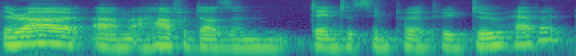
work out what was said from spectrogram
There are um, a half a dozen dentists in Perth who do have it.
